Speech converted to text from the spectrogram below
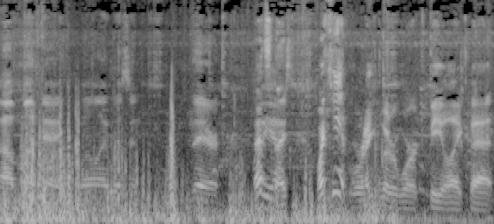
uh, Monday. Well, I wasn't there. That's yeah. nice. Why can't regular work be like that?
